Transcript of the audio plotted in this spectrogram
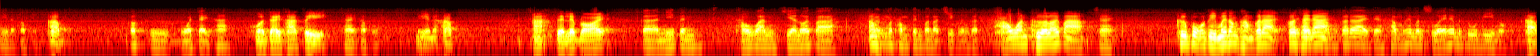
นี่นะครับ ครับ ก็คือหัวใจธาตุหัวใจธาตุสี่ใช่ครับผมนี่นะครับ อะเสร็จเรียบร้อยก็อันนี้เป็น เถาวันเคลียร์ร้อยป่าเอ้าก็มาทำเป็นประหลัดจิตเหมือนกัน เถาวันเครือร้อยป่า ใช่คือปกติไม่ต้องทำก็ได้ ก็ใช้ได้ ม่ต้องทำก็ได้ แต่ทำให้มันสวยให้มันดูดีหน่อยครับ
